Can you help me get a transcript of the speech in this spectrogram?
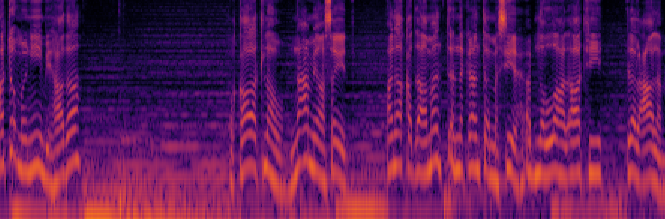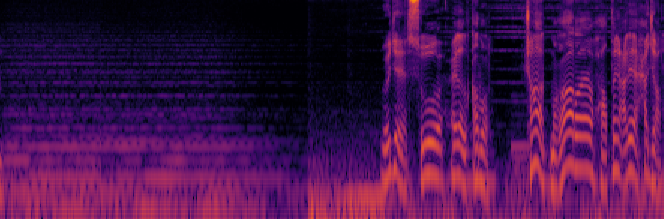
أتؤمنين بهذا؟ فقالت له نعم يا سيد أنا قد آمنت أنك أنت المسيح ابن الله الآتي إلى العالم وجه يسوع إلى القبر. كانت مغارة وحاطين عليها حجر.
